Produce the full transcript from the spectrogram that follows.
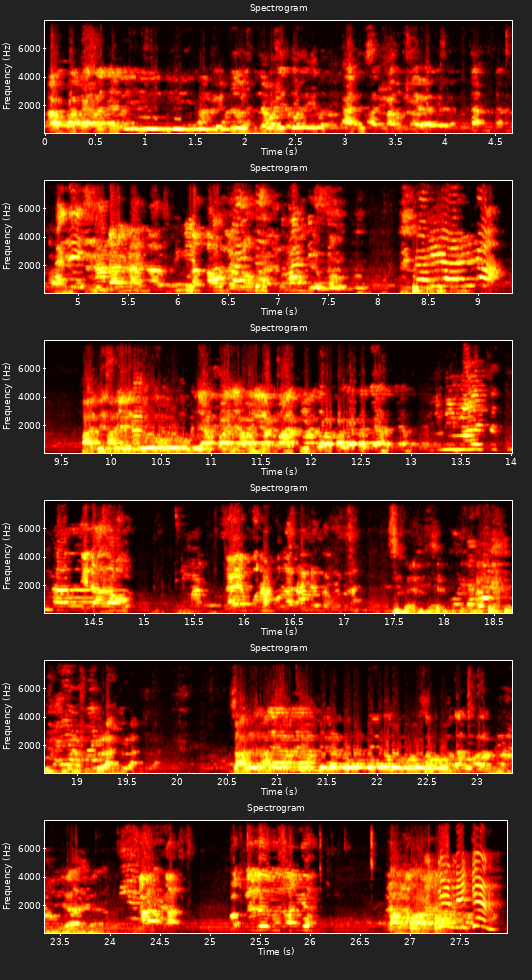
apa katanya di di anu itu? Coba itu itu hadis tahu ya nah, nggak tahu. Nggak tahu. hadisnya itu yang banyak banyak mati itu apa katanya? Minimal setengah. Tidak tahu. Saya pura-pura tidak tahu. seharusnya pimpinan umum itu sebutan ini ya Enggak, enggak. Lagi lagi. apa apa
